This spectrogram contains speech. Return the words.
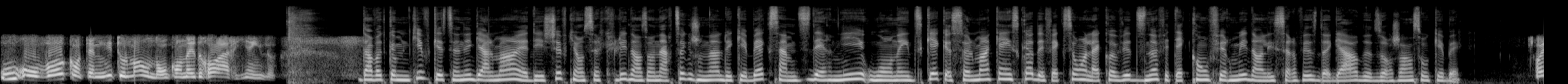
ou on va contaminer tout le monde. Donc on n'aidera à rien là. Dans votre communiqué, vous questionnez également euh, des chiffres qui ont circulé dans un article du Journal de Québec samedi dernier où on indiquait que seulement 15 cas d'infection à la COVID-19 étaient confirmés dans les services de garde d'urgence au Québec. Oui.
